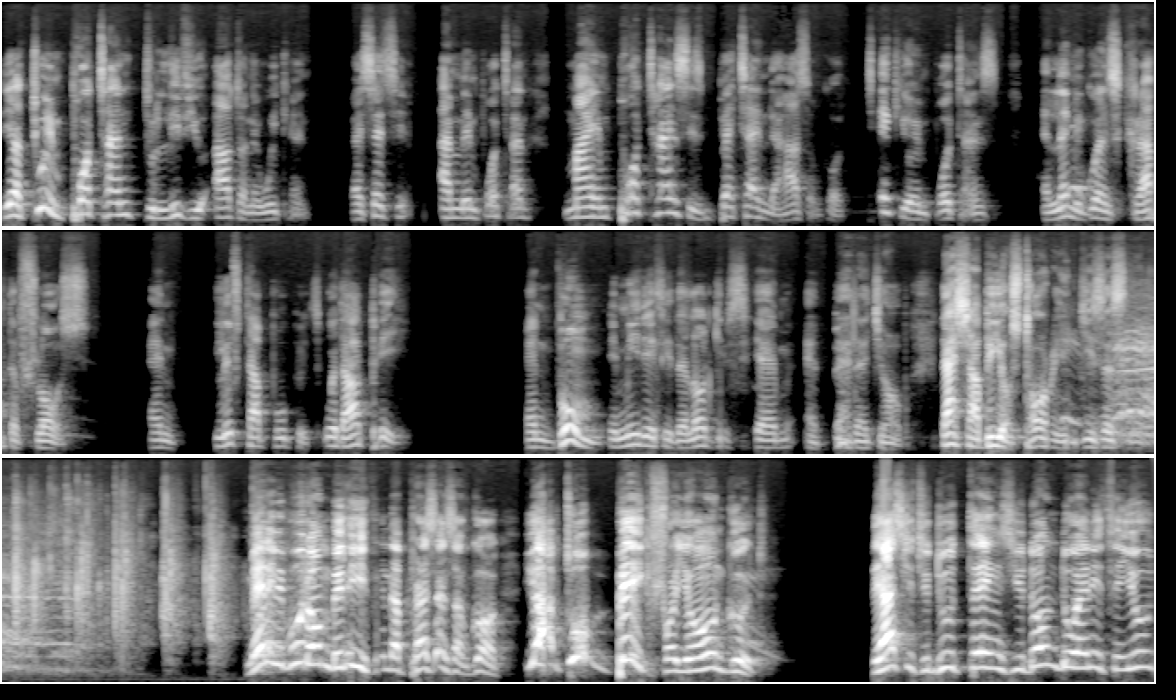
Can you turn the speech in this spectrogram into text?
they are too important to leave you out on a weekend. I said, "See, I'm important. My importance is better in the house of God. Take your importance and let me go and scrub the floors and lift up pulpits without pay. And boom, immediately the Lord gives him a better job. That shall be your story in Jesus' name. Many people don't believe in the presence of God. You are too big for your own good. They ask you to do things, you don't do anything. You,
